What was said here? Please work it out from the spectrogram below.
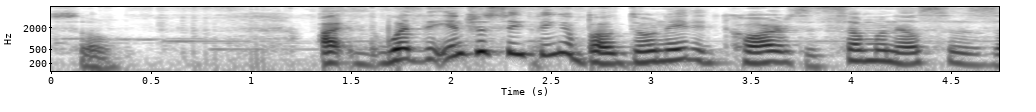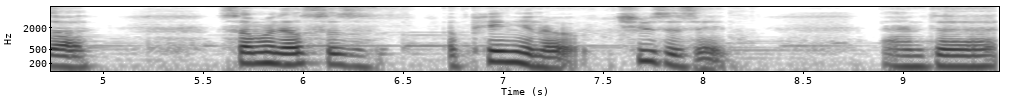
So I, what the interesting thing about donated cards is someone else's uh, someone else's opinion of, chooses it. And uh,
